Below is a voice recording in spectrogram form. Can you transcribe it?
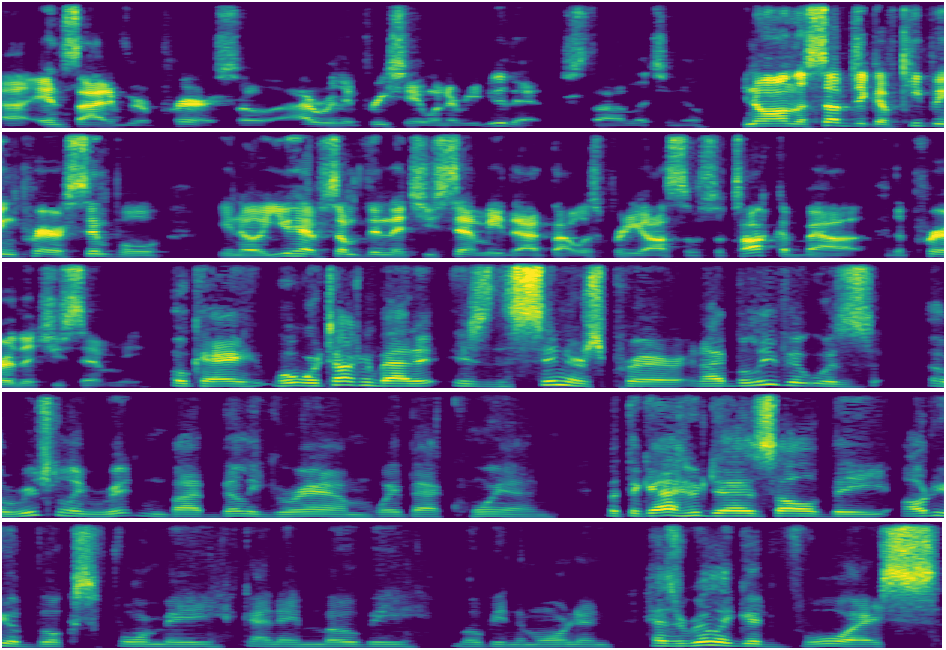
uh, inside of your prayer. So I really appreciate whenever you do that. Just thought I'd let you know. You know, on the subject of keeping prayer simple, you know, you have something that you sent me that I thought was pretty awesome. So talk about the prayer that you sent me. Okay. What we're talking about is the sinner's prayer. And I believe it was originally written by Billy Graham way back when. But the guy who does all the audiobooks for me, a guy named Moby, Moby in the Morning, has a really good voice.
